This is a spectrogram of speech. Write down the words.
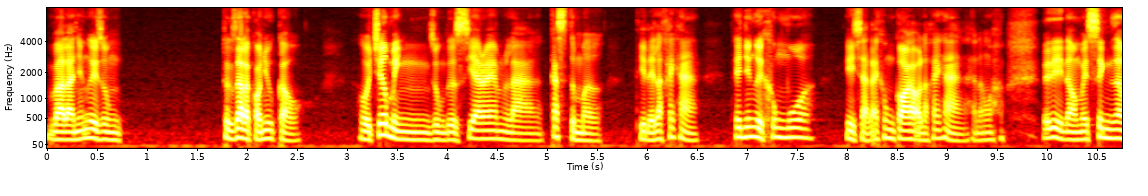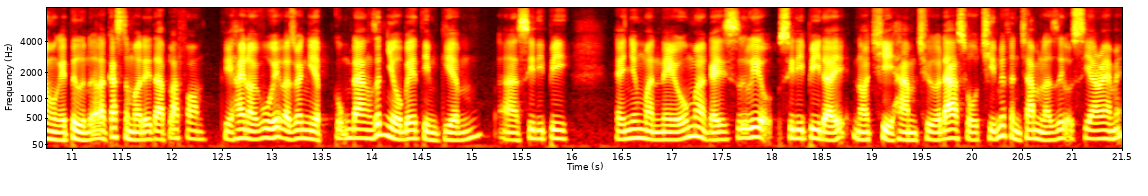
và là những người dùng thực ra là có nhu cầu hồi trước mình dùng từ CRM là customer thì đấy là khách hàng thế những người không mua thì chả lẽ không coi họ là khách hàng đúng không? Thế thì nó mới sinh ra một cái từ nữa là Customer Data Platform. Thì hay nói vui là doanh nghiệp cũng đang rất nhiều bên tìm kiếm à, CDP. Thế nhưng mà nếu mà cái dữ liệu CDP đấy nó chỉ hàm chứa đa số 90% là dữ liệu CRM ấy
